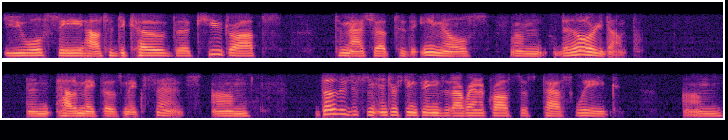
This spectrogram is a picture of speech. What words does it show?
You will see how to decode the Q drops to match up to the emails from the Hillary dump and how to make those make sense. Um, those are just some interesting things that I ran across this past week. Um,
